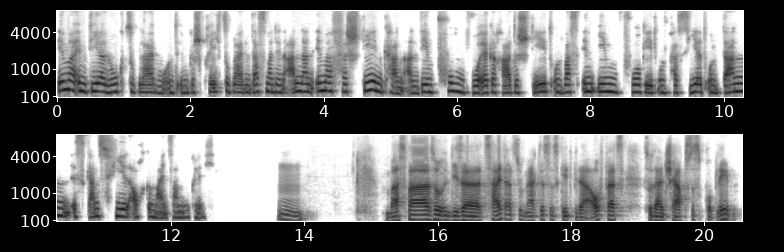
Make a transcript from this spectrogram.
immer im Dialog zu bleiben und im Gespräch zu bleiben, dass man den anderen immer verstehen kann an dem Punkt, wo er gerade steht und was in ihm vorgeht und passiert. Und dann ist ganz viel auch gemeinsam möglich. Hm. Was war so in dieser Zeit, als du merktest, es geht wieder aufwärts, so dein schärfstes Problem?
